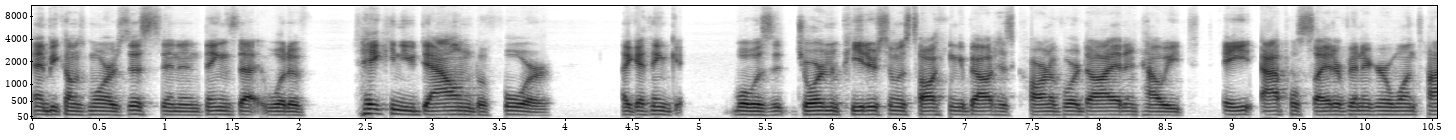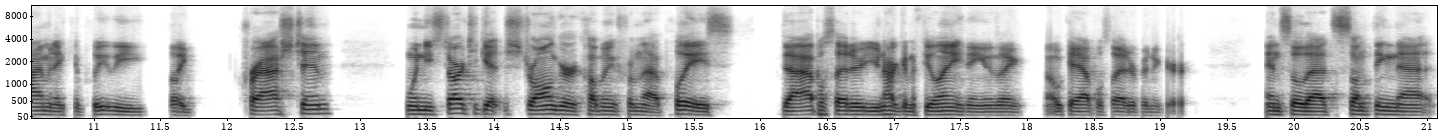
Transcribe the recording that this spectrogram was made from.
and becomes more resistant and things that would have taken you down before. Like I think what was it? Jordan Peterson was talking about his carnivore diet and how he ate apple cider vinegar one time and it completely like crashed him. When you start to get stronger coming from that place, the apple cider, you're not going to feel anything. It's like, okay, apple cider vinegar. And so that's something that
